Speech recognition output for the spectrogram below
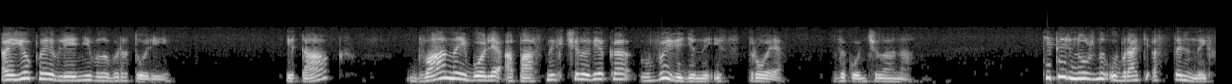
о ее появлении в лаборатории. Итак, два наиболее опасных человека выведены из строя, — закончила она. Теперь нужно убрать остальных.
